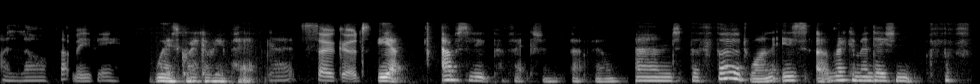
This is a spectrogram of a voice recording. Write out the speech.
I love that movie. Where's Gregory Peck? Yeah, it's so good. Yeah, absolute perfection, that film. And the third one is a recommendation f-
